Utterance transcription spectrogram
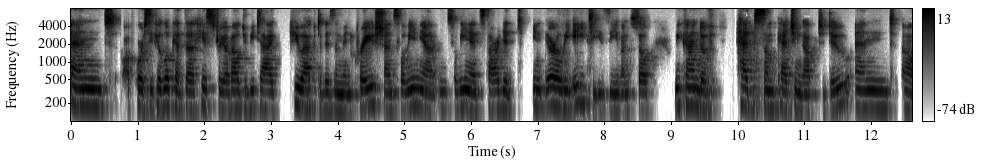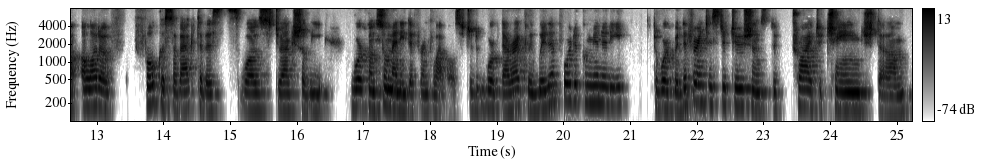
And of course, if you look at the history of LGBTIQ activism in Croatia and Slovenia, in Slovenia it started in the early 80s even. So we kind of had some catching up to do. And uh, a lot of focus of activists was to actually work on so many different levels, to work directly with and for the community, to work with different institutions to try to change the, um,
